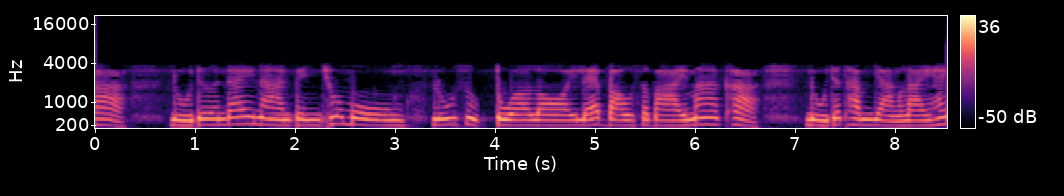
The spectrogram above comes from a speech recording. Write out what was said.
ค่ะ หนูเดินได้นานเป็นชั่วโมง รู้สึกตัวลอยและเบาสบายมากค่ะ หนูจะทำอย่างไรให้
